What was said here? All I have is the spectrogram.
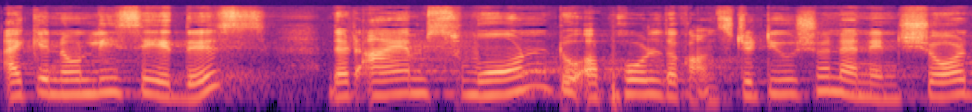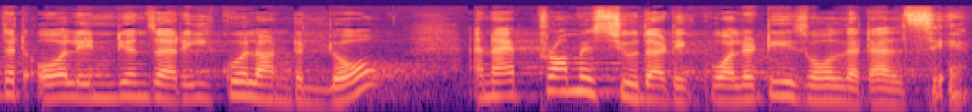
I can only say this that I am sworn to uphold the Constitution and ensure that all Indians are equal under law. And I promise you that equality is all that I'll say.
